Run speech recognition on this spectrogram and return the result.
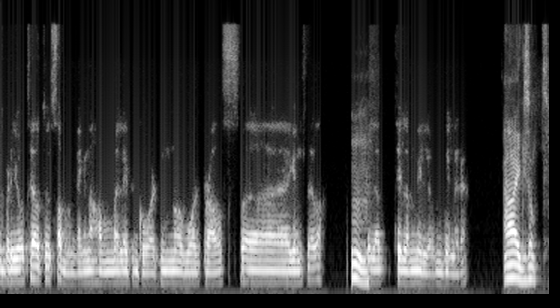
Det blir jo til at du sammenligner han med litt Gordon og Ward Prowse, uh, egentlig, da. Mm. Til en, til en million billigere. Ja, ikke sant.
